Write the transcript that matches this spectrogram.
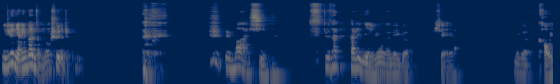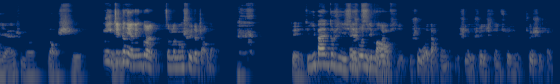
你这个年龄段怎么能睡得着？被骂醒，就是他，他是引用了那个谁呀？那个考研什么老师？你这个年龄段怎么能睡得着呢？对，就一般都是一些鸡毛问题，不是我打工苦，是你睡的时间确实确实太长。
